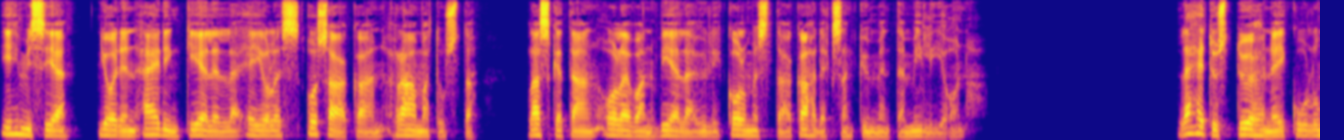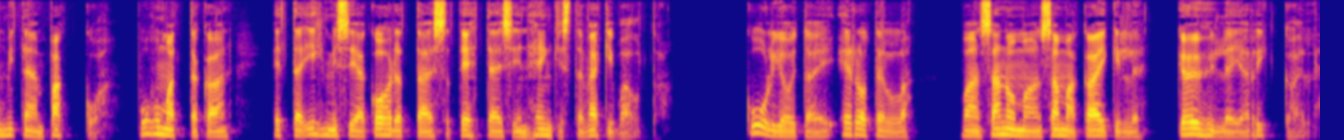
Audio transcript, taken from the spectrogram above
Ihmisiä, joiden äidinkielellä ei ole osaakaan raamatusta, lasketaan olevan vielä yli 380 miljoonaa. Lähetystyöhön ei kuulu mitään pakkoa, puhumattakaan, että ihmisiä kohdattaessa tehtäisiin henkistä väkivaltaa. Kuulijoita ei erotella, vaan sanomaan sama kaikille, köyhille ja rikkaille.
